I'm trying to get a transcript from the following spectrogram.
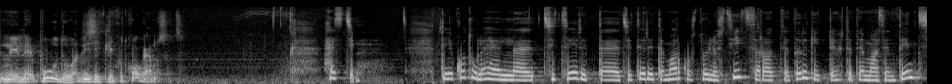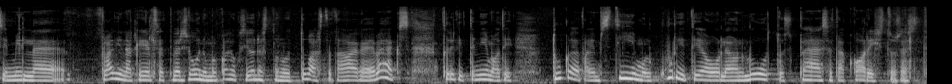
neil puuduvad isiklikud kogemused. hästi Teie kodulehel tsiteerite, tsiteerite Margus Tuljus Cicerot ja tõlgite ühte tema sententsi, mille ladinakeelset versiooni mul kahjuks ei õnnestunud tuvastada, aega jäi väheks. tõlgite niimoodi. tugevaim stiimul kuriteole on lootus pääseda karistusest.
